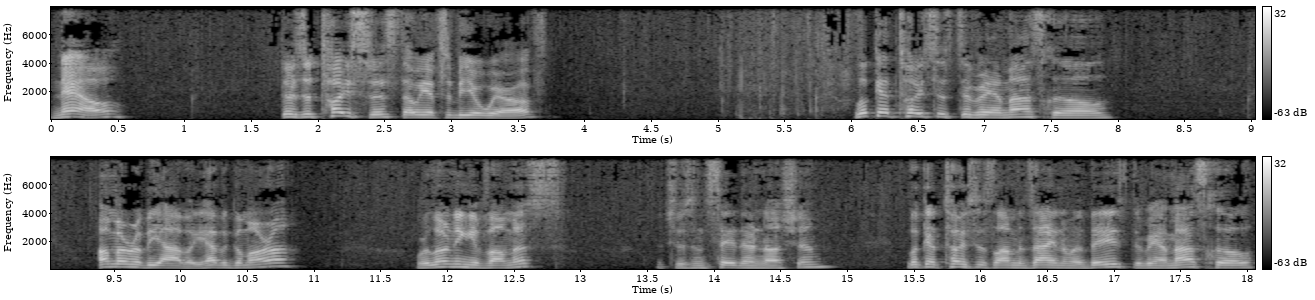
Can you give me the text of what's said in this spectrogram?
Now, there's a Toisus that we have to be aware of. Look at Toisus Divrei Maschil. Amar Rabbi Abba. You have a Gemara? We're learning Yevamos, which is in Seder Nashim. Look at Toisus Lamed Zayin Amabez, Divrei Maschil.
